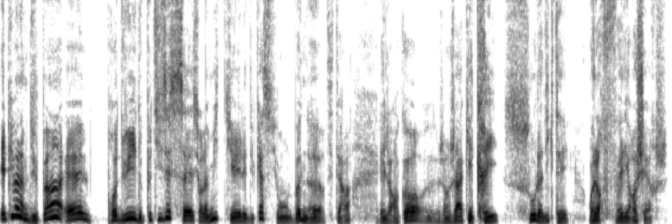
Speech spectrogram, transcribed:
Et puis Madame Dupin, elle, produit de petits essais sur l'amitié, l'éducation, le bonheur, etc. Et là encore, euh, Jean-Jacques écrit sous la dictée, ou alors fait des recherches.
